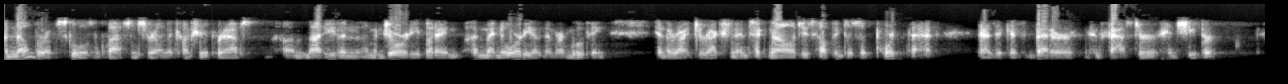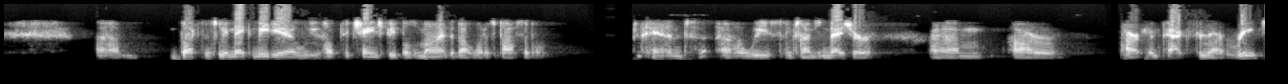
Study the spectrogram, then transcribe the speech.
a number of schools and classrooms around the country. Perhaps um, not even a majority, but a, a minority of them are moving in the right direction, and technology is helping to support that as it gets better and faster and cheaper. Um, but since we make media, we hope to change people's minds about what is possible. And uh, we sometimes measure um, our our impact through our reach.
